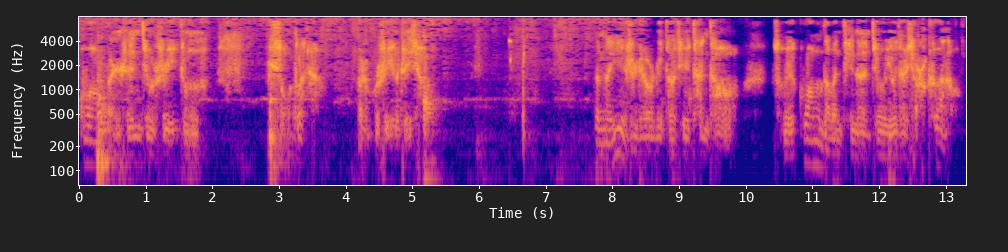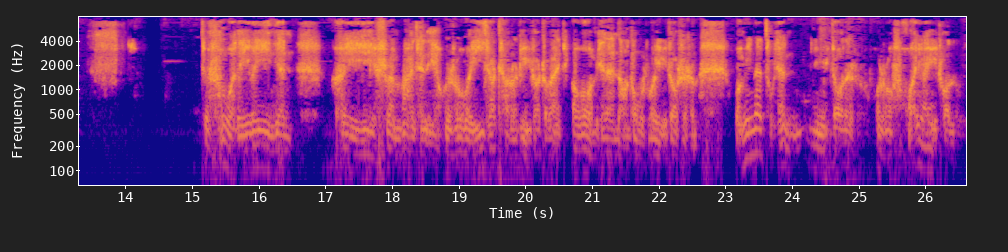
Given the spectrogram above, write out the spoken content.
光本身就是一种手段，而不是一个真相。那么意识流里头去探讨所谓光的问题呢，就有点小儿科了。就是我的一个意见。可以十万八千里，或者说我一下跳到这宇宙之外去，包括我们现在脑洞说宇宙是什么，我们应该走向宇宙的，或者说还原宇宙的东西，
